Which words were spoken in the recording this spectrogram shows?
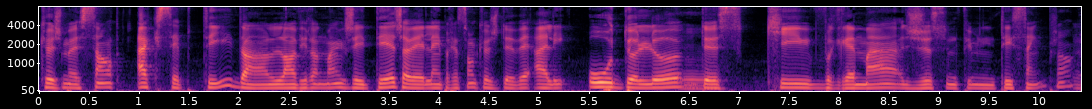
que je me sente acceptée dans l'environnement que j'étais, j'avais l'impression que je devais aller au-delà Mm. de ce qui est vraiment juste une féminité simple, genre. Mhm.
